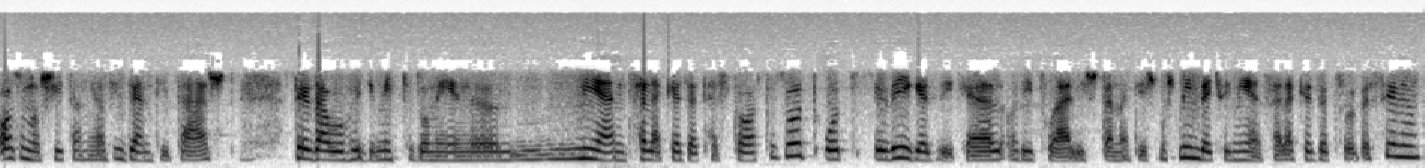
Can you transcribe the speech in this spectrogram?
azonosítani az identitást, például, hogy mit tudom én, milyen felekezethez tartozott, ott végezzék el a rituális temetést. Most mindegy, hogy milyen felekezetről beszélünk,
